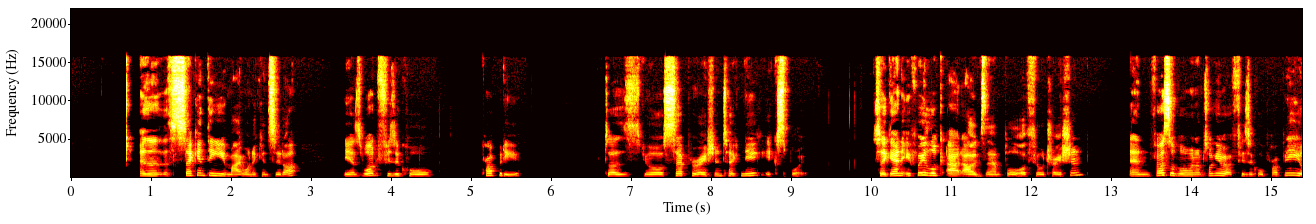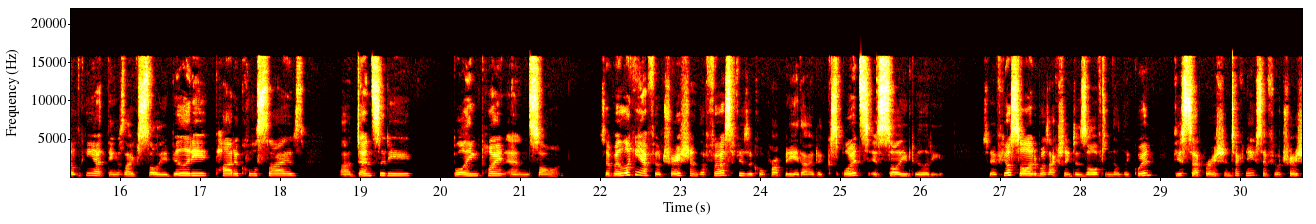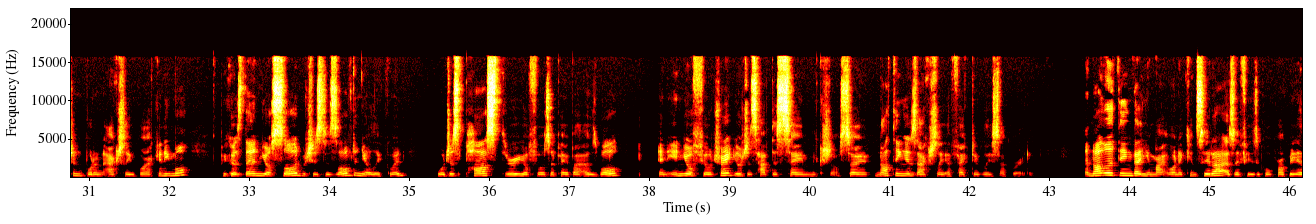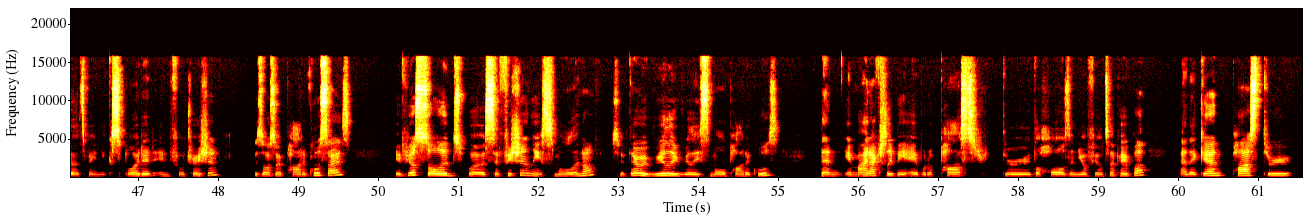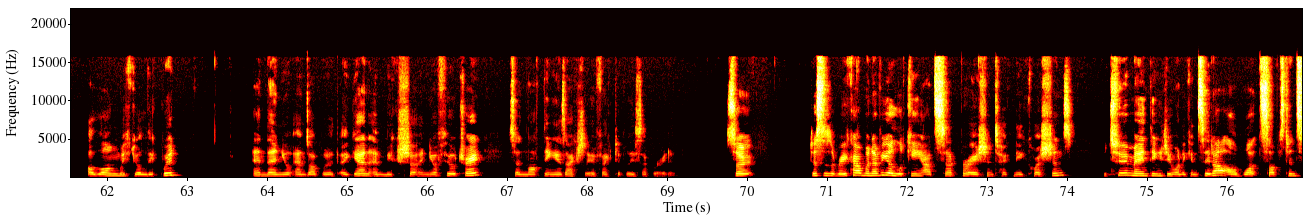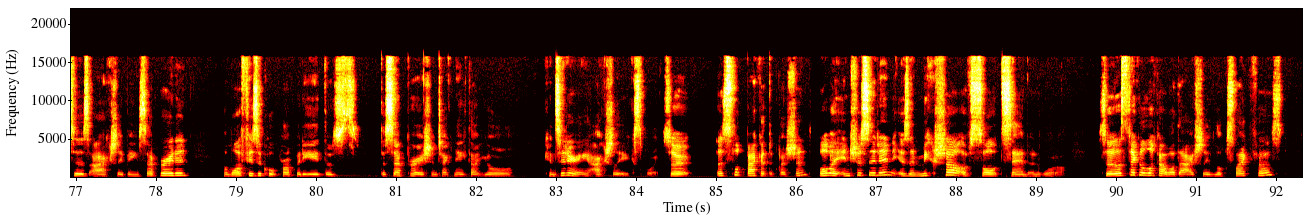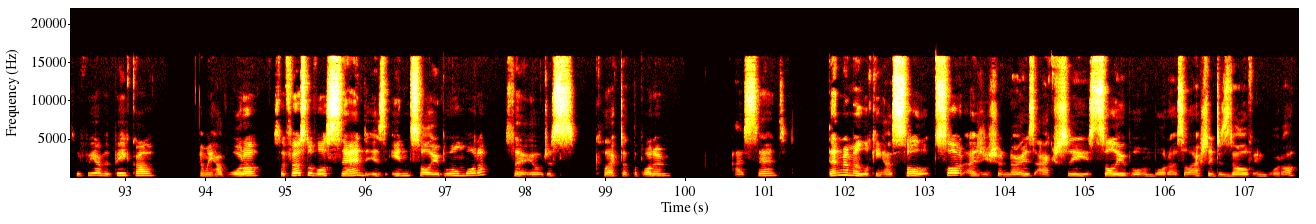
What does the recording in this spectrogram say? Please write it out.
And then the second thing you might want to consider is what physical property does your separation technique exploit? So again, if we look at our example of filtration, and first of all, when I'm talking about physical property, you're looking at things like solubility, particle size, uh, density, boiling point, and so on. So if we're looking at filtration, the first physical property that it exploits is solubility. So if your solid was actually dissolved in the liquid, this separation technique, so filtration, wouldn't actually work anymore because then your solid, which is dissolved in your liquid, will just pass through your filter paper as well. And in your filtrate, you'll just have the same mixture. So nothing is actually effectively separated. Another thing that you might want to consider as a physical property that's being exploited in filtration is also particle size. If your solids were sufficiently small enough, so if they were really, really small particles, then it might actually be able to pass through the holes in your filter paper and again pass through along with your liquid and then you'll end up with again a mixture in your filtrate so nothing is actually effectively separated. So just as a recap, whenever you're looking at separation technique questions, the two main things you want to consider are what substances are actually being separated and what physical property does the separation technique that you're considering actually exploit. So let's look back at the question. What we're interested in is a mixture of salt, sand, and water. So let's take a look at what that actually looks like first. So if we have a beaker and we have water, so first of all, sand is insoluble in water, so it will just collect at the bottom as sand. Then when we're looking at salt, salt, as you should know, is actually soluble in water, so it'll actually dissolve in water.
